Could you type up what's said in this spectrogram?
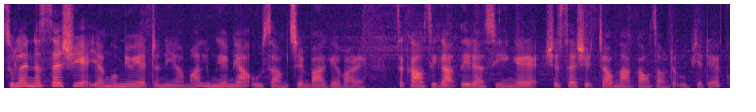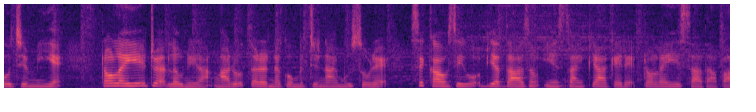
ဇူလိုင်28ရက်ရန်ကုန်မြို့ရဲ့တနေရာမှာလူငယ်များဦးဆောင်ကျင်းပခဲ့ပါတယ်စကောင်စီကတေတန်စီရင်ခဲ့တဲ့88ကျောင်းသားကောင်းဆောင်တဦးဖြစ်တဲ့ကိုဂျင်မီရဲ့တော်လှန်ရေးအတွက်လုပ်နေတာငါတို့တရဏဂုံမတင်နိုင်ဘူးဆိုတဲ့စစ်ကောင်စီကိုအပြတ်သားဆုံးရင်ဆိုင်ပြခဲ့တဲ့တော်လှန်ရေးစာသားပါ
